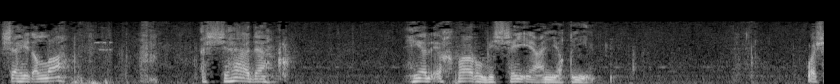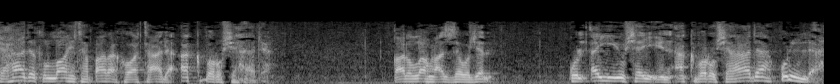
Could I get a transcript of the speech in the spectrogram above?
شهد الله. الشهادة هي الإخبار بالشيء عن يقين. وشهادة الله تبارك وتعالى أكبر شهادة. قال الله عز وجل قل أي شيء أكبر شهادة؟ قل الله.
